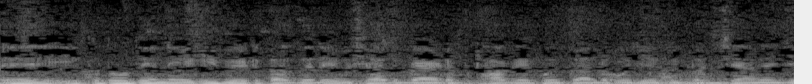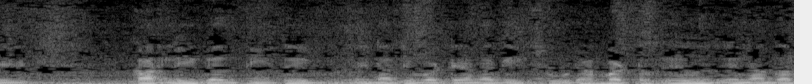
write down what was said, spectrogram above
ਇਹ ਇੱਕ ਦੋ ਦਿਨ ਇਹੀ ਵੇਟ ਕਰਦੇ ਰਹੇ ਵੀ ਸ਼ਾਇਦ ਬੈਟ ਬਿਠਾ ਕੇ ਕੋਈ ਗੱਲ ਹੋ ਜੇ ਵੀ ਬੱਚਿਆਂ ਨੇ ਜੇ ਕਰ ਲਈ ਗਲਤੀ ਤੇ ਇਹਨਾਂ ਤੇ ਵੱਡਿਆਂ ਦਾ ਕੀ ਕਸੂਰ ਹੈ ਬਟ ਇਹਨਾਂ ਦਾ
